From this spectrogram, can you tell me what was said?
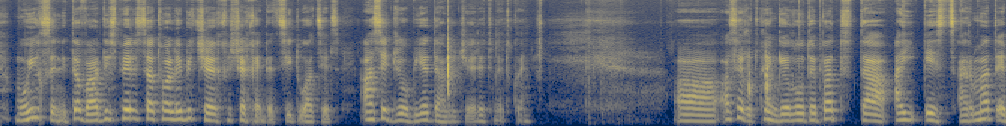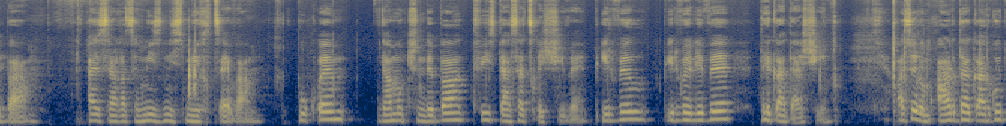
მოიხსენით და ვარდისფერი სათვალებით შეხედეთ სიტუაციებს. ასე ჯობია დამიჯერეთ მე თქვენ. აა ასე რომ თქვენ გელოდებათ და აი ეს წარმატება, აი ეს რაღაცა მიზნის მიღწევა, უკვე გამოჩნდება თვის დასაწყისშივე, პირველ პირველივე დეკადაში. ასე რომ არ დაკარგოთ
